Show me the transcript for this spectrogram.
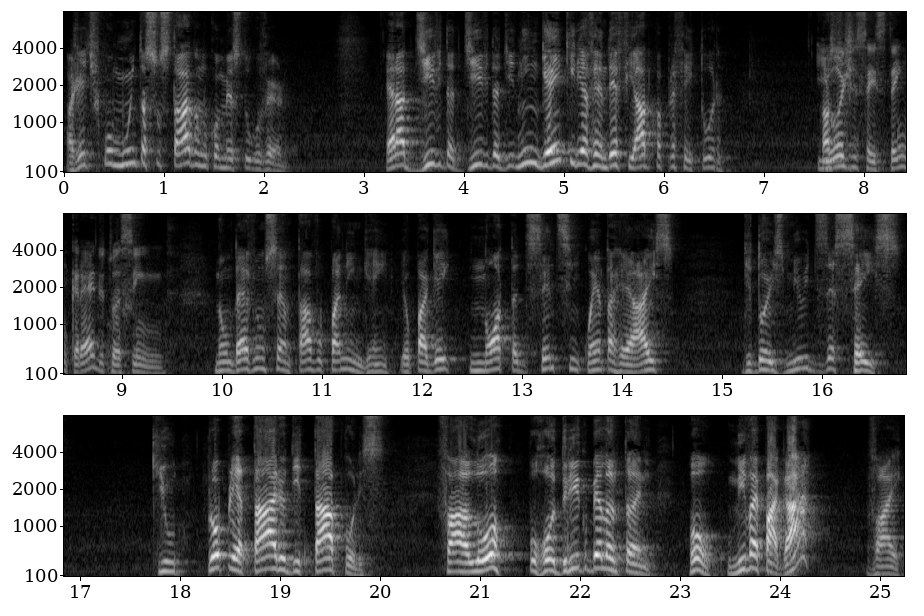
A gente ficou muito assustado no começo do governo. Era dívida, dívida, dívida. Ninguém queria vender fiado para a prefeitura. E nós... hoje vocês têm crédito assim? Não deve um centavo para ninguém. Eu paguei nota de 150 reais de 2016. Que o proprietário de Itápolis falou pro Rodrigo Belantani: Ô, oh, o Mi vai pagar? Vai.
